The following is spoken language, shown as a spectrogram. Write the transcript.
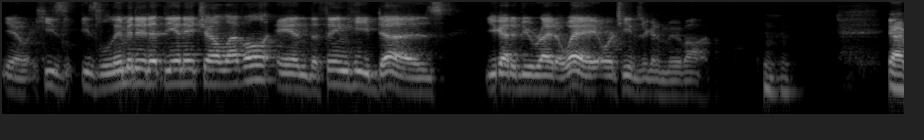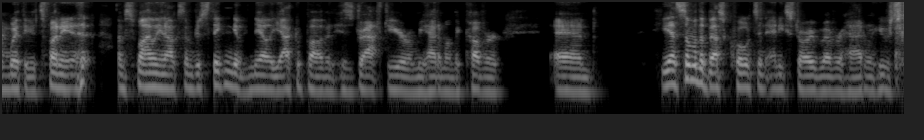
you know, he's he's limited at the NHL level, and the thing he does, you got to do right away, or teams are going to move on. Mm-hmm. Yeah, I'm with you. It's funny. I'm smiling now because I'm just thinking of Nail Yakupov in his draft year when we had him on the cover. And he has some of the best quotes in any story we've ever had when he was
